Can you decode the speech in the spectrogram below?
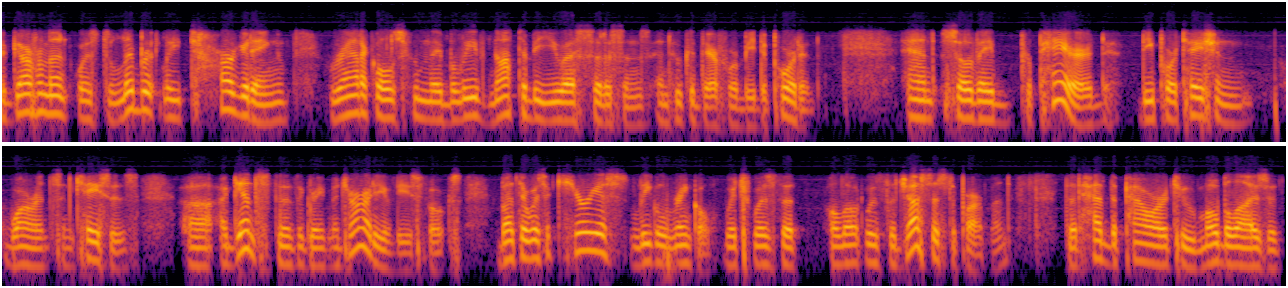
the government was deliberately targeting radicals whom they believed not to be U.S. citizens and who could therefore be deported. And so they prepared deportation warrants and cases uh, against the, the great majority of these folks. But there was a curious legal wrinkle, which was that although it was the Justice Department that had the power to mobilize its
